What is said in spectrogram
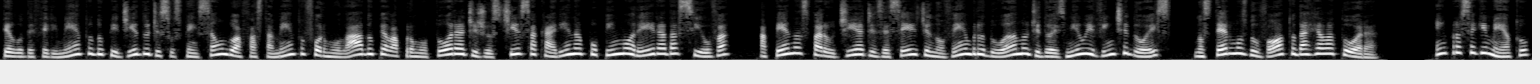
pelo deferimento do pedido de suspensão do afastamento formulado pela promotora de justiça Karina Pupim Moreira da Silva, apenas para o dia 16 de novembro do ano de 2022, nos termos do voto da relatora. Em prosseguimento,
